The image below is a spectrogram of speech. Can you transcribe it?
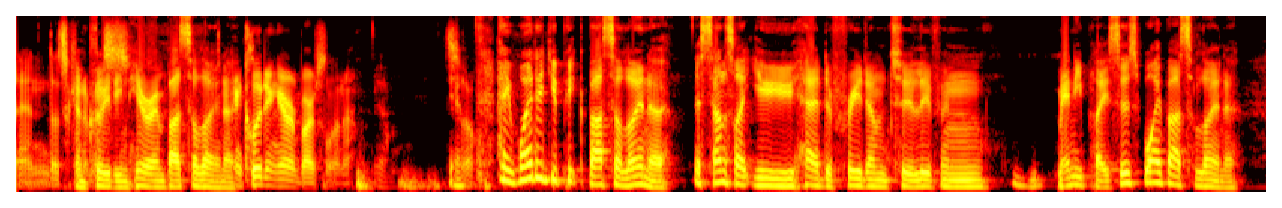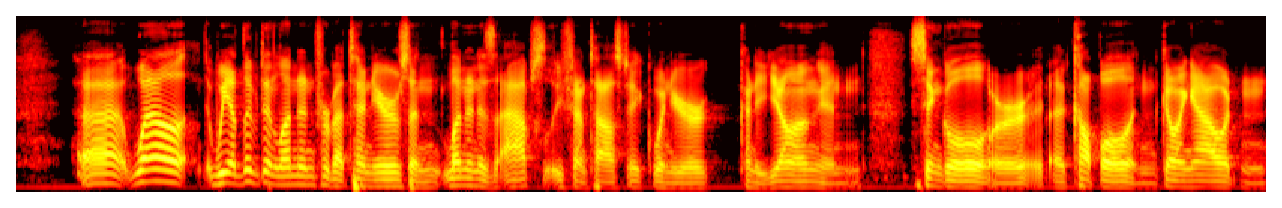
and that's kind including of including here in Barcelona. Including here in Barcelona, yeah. yeah. So. Hey, why did you pick Barcelona? It sounds like you had the freedom to live in many places. Why Barcelona? Uh, well, we had lived in London for about 10 years, and London is absolutely fantastic when you're kind of young and single or a couple and going out and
